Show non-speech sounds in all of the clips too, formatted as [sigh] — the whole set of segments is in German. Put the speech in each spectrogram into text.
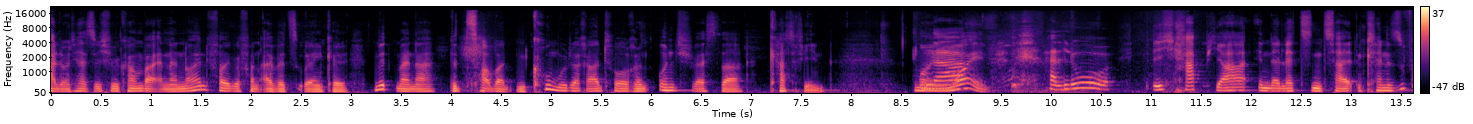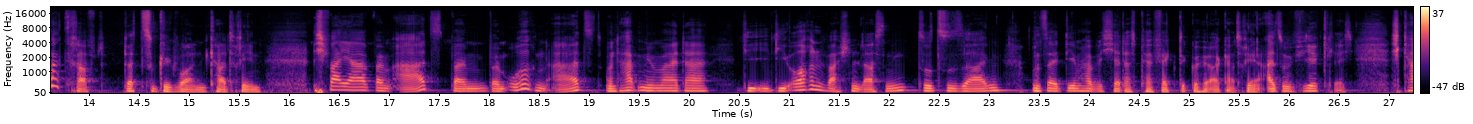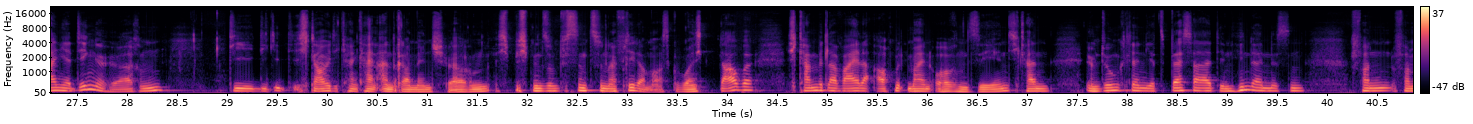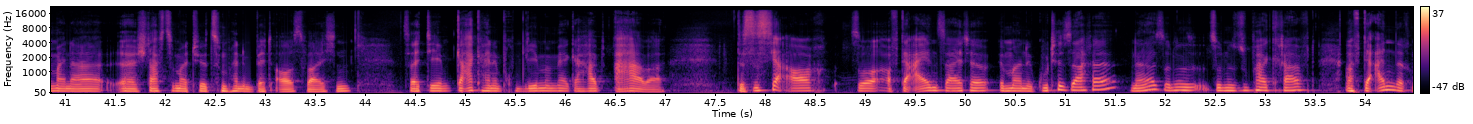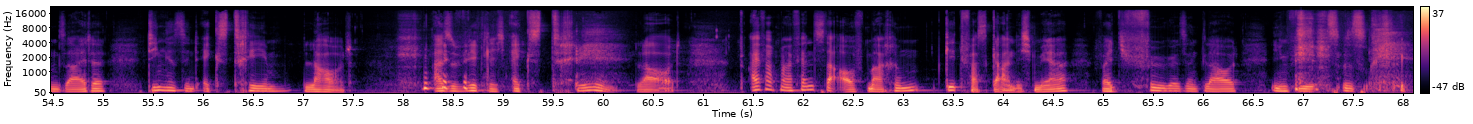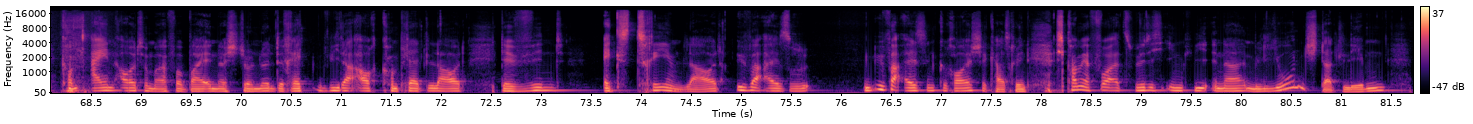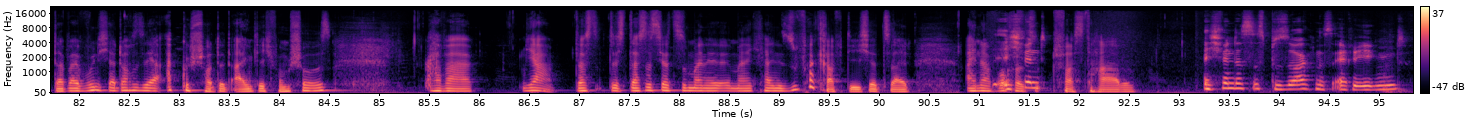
Hallo und herzlich willkommen bei einer neuen Folge von Alberts Urenkel mit meiner bezaubernden Co-Moderatorin und Schwester Katrin. Moin, Na, moin. Hallo. Ich habe ja in der letzten Zeit eine kleine Superkraft dazu gewonnen, Katrin. Ich war ja beim Arzt, beim, beim Ohrenarzt und habe mir mal da die, die Ohren waschen lassen, sozusagen. Und seitdem habe ich ja das perfekte Gehör, Katrin. Also wirklich. Ich kann ja Dinge hören, die, die, ich glaube, die kann kein anderer Mensch hören. Ich, ich bin so ein bisschen zu einer Fledermaus geworden. Ich glaube, ich kann mittlerweile auch mit meinen Ohren sehen. Ich kann im Dunkeln jetzt besser den Hindernissen von, von meiner äh, Schlafzimmertür zu meinem Bett ausweichen. Seitdem gar keine Probleme mehr gehabt. Aber das ist ja auch so auf der einen Seite immer eine gute Sache, ne? so, eine, so eine Superkraft. Auf der anderen Seite, Dinge sind extrem laut. [laughs] Also wirklich extrem laut. Einfach mal Fenster aufmachen, geht fast gar nicht mehr, weil die Vögel sind laut. Irgendwie [laughs] es, es kommt ein Auto mal vorbei in der Stunde, direkt wieder auch komplett laut. Der Wind extrem laut. Überall so überall sind Geräusche, Kathrin. Ich komme mir vor, als würde ich irgendwie in einer Millionenstadt leben. Dabei wohne ich ja doch sehr abgeschottet eigentlich vom Schuss. Aber ja, das, das, das ist jetzt so meine, meine kleine Superkraft, die ich jetzt seit einer Woche find, fast habe. Ich finde, das ist besorgniserregend,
